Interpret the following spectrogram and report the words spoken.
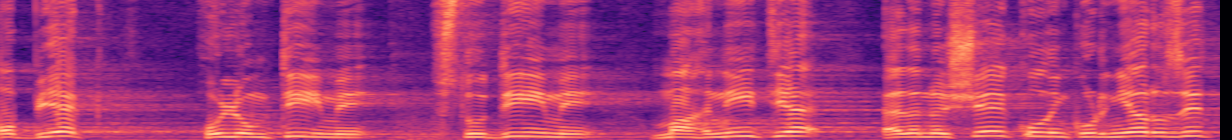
objekt hulumtimi, studimi, mahnitje edhe në shekullin kur njerëzit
